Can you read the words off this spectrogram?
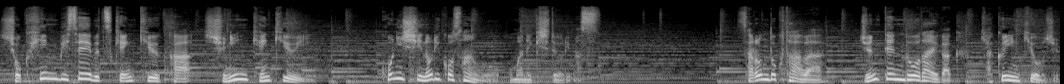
食品微生物研究科主任研究員小西典子さんをお招きしております。サロンドクターは順天堂大学客員教授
